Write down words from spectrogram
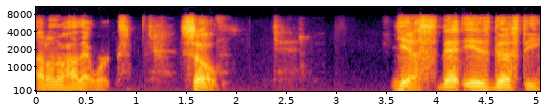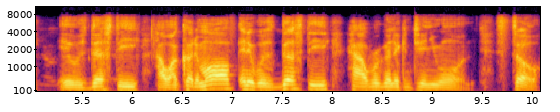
I don't know how that works. So, yes, that is Dusty. It was Dusty how I cut him off, and it was Dusty how we're gonna continue on. So,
